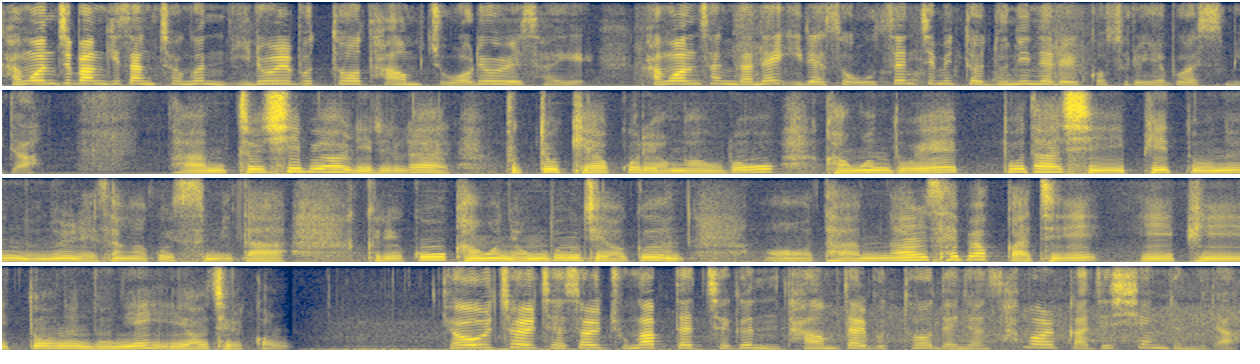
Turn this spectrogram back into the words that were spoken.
강원지방기상청은 일요일부터 다음 주 월요일 사이 강원 산간에 1에서 5cm 눈이 내릴 것으로 예보했습니다. 다음 주 12월 1일 날 북도 기압골의 영향으로 강원도에 또다시 비 또는 눈을 예상하고 있습니다. 그리고 강원 영동 지역은 어, 다음 날 새벽까지 이 비 또는 눈이 이어질 걸로. 겨울철 제설 종합 대책은 다음 달부터 내년 3월까지 시행됩니다.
